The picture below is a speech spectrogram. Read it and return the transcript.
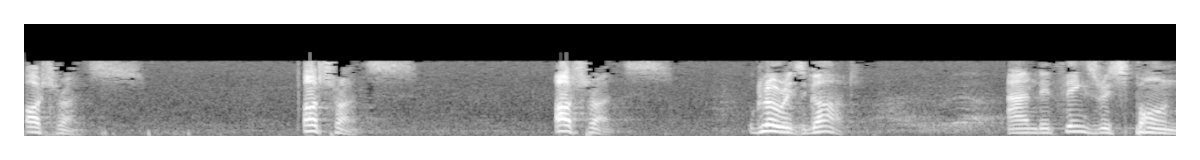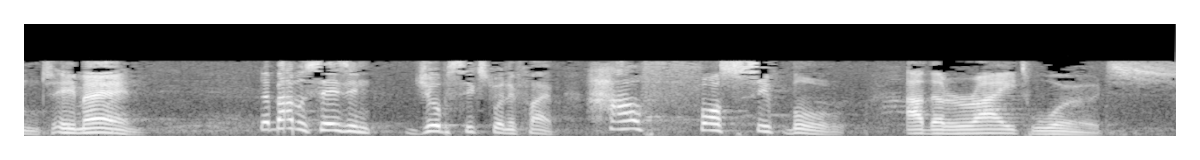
Utterance. Utterance. Utterance. Glory to God and the things respond. Amen. The Bible says in Job 6:25, how forcible are the right words?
